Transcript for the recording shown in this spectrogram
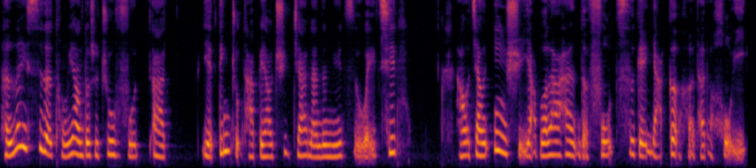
很类似的，同样都是祝福啊。也叮嘱他不要娶迦南的女子为妻，然后将应许亚伯拉罕的福赐给雅各和他的后裔。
